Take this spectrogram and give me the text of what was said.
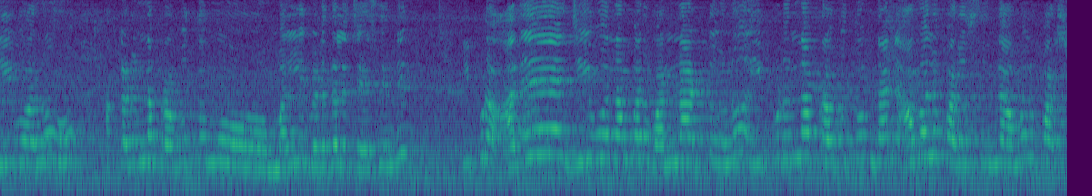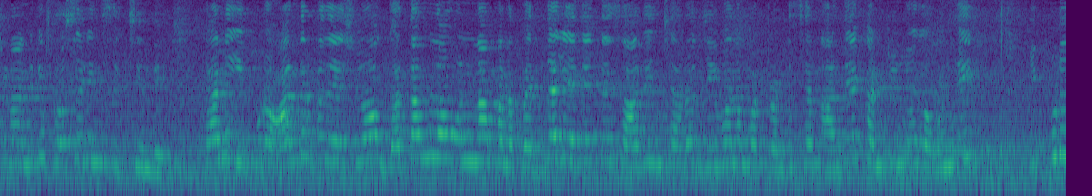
జీవోను అక్కడున్న ప్రభుత్వము మళ్ళీ విడుదల చేసింది. ఇప్పుడు అదే జీవో నంబర్ వన్ నాట్ టూను ఇప్పుడున్న ప్రభుత్వం దాన్ని అమలు పరుస్తుంది అమలు పరచడానికి ప్రొసీడింగ్స్ ఇచ్చింది. కానీ ఇప్పుడు ఆంధ్రప్రదేశ్లో గతంలో ఉన్న మన పెద్దలు ఏదైతే సాధించారో జీవో నంబర్ ట్వంటీ సెవెన్ అదే కంటిన్యూగా ఉంది. ఇప్పుడు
